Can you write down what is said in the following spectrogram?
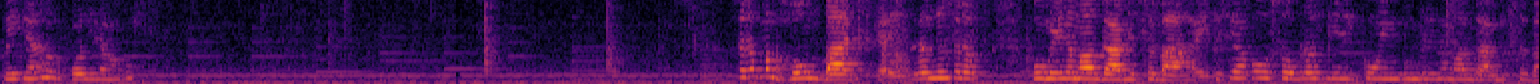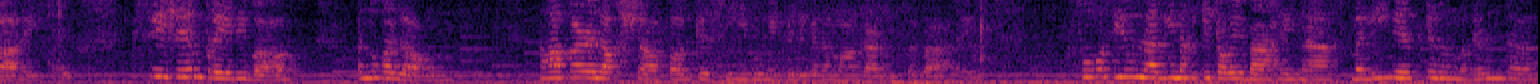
Wait nga, magpaponi lang ako. Sarap mag home bags, guys. Alam niyo, sarap bumili ng mga gamit sa bahay. Kasi ako, sobrang hilig ko yung bumili ng mga gamit sa bahay ko. Kasi, syempre, di ba, ano ka lang, nakaka-relax siya pag kasi bumibili ka ng mga gamit sa bahay. So, kasi yung lagi nakikita ko yung bahay na malinis, ganun, maganda.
